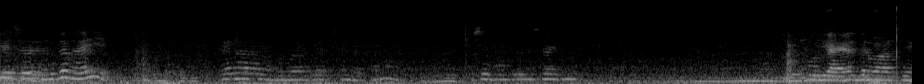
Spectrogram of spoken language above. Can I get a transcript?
ये सब ढंग दे भाई है ना हुआ है अच्छा लगता ना उसे हम लोग साइड में आया दरबार से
